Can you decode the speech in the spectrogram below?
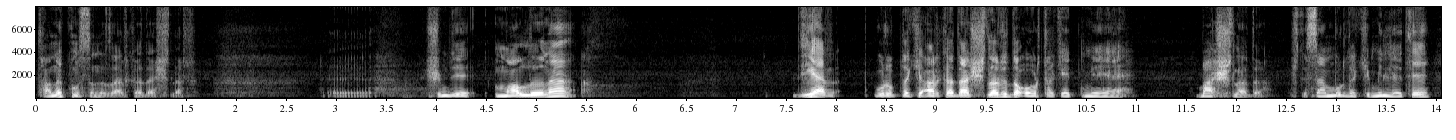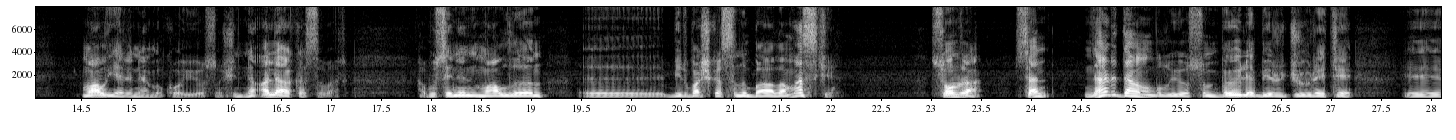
tanık mısınız arkadaşlar? Şimdi mallığına diğer gruptaki arkadaşları da ortak etmeye başladı. İşte sen buradaki milleti mal yerine mi koyuyorsun? Şimdi ne alakası var? Ha, bu senin mallığın e, bir başkasını bağlamaz ki. Sonra sen nereden buluyorsun böyle bir cüreti? E,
